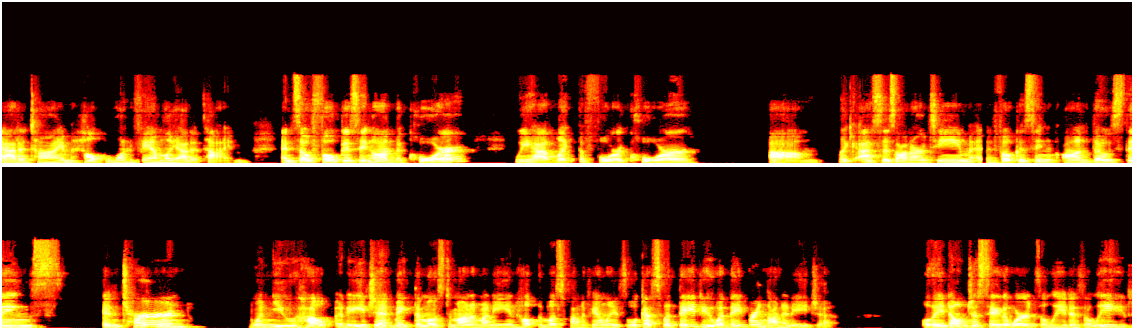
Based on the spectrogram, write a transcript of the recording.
at a time, help one family at a time. And so focusing on the core, we have like the four core um like S's on our team and focusing on those things in turn when you help an agent make the most amount of money and help the most amount of families, well, guess what they do when they bring on an agent? Well, they don't just say the words a lead is a lead.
